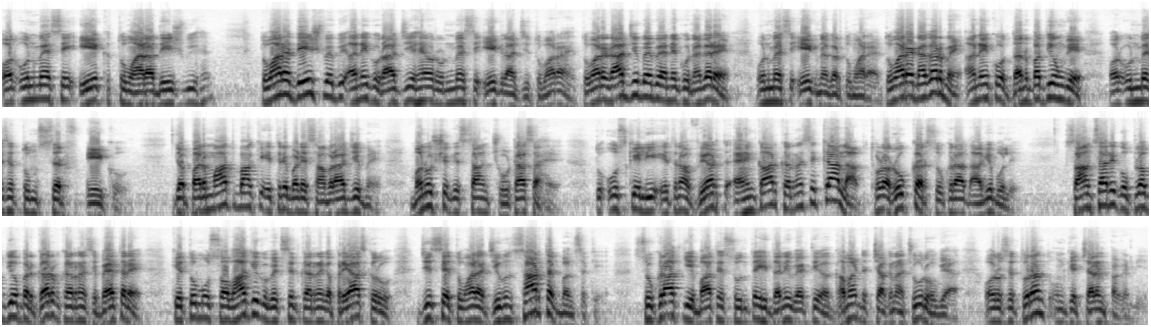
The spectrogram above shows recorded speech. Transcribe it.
और उनमें से एक तुम्हारा देश भी है। तुम्हारे देश में भी अनेकों राज्य हैं और उनमें से एक राज्य तुम्हारा है। तुम्हारे राज्य में भी अनेकों नगर हैं, उनमें से एक नगर तुम्हारा है। तुम्हारे नगर में अनेकों धनपति होंगे और उनमें से तुम सिर्फ़ एक हो। जब परमात्मा के इतने बड़े साम्राज्य में मनुष्य का स्थान छोटा सा है तो उसके लिए इतना व्यर्थ अहंकार करने से क्या लाभ? थोड़ा रोककर सुकरात आगे बोले। सांसारिक उपलब्धियों पर गर्व करने से बेहतर है कि तुम उस सौभाग्य को विकसित करने का प्रयास करो, जिससे तुम्हारा जीवन सार्थक बन सके। सुकरात की ये बातें सुनते ही धनी व्यक्ति का घमंड चकनाचूर हो गया और उसे तुरंत उनके चरण पकड़ लिए।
